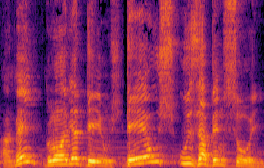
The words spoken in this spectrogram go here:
Amém? Glória a Deus. Deus os abençoe.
